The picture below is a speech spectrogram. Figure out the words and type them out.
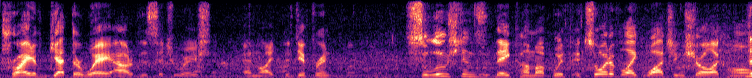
try to get their way out of the situation and like the different solutions that they come up with. It's sort of like watching Sherlock Holmes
